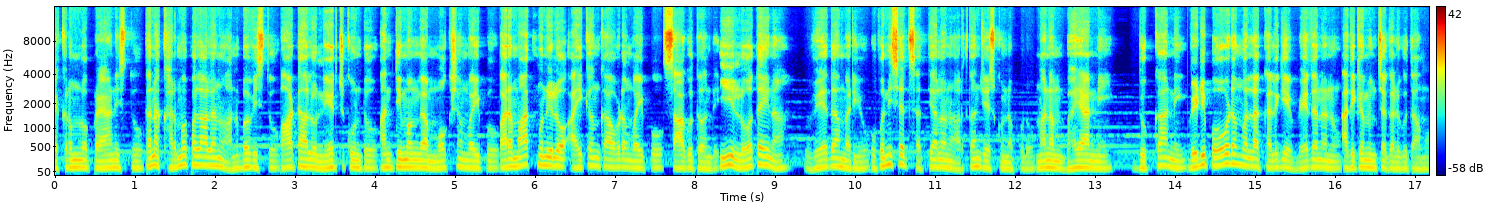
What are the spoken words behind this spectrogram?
చక్రంలో ప్రయాణిస్తూ తన కర్మఫలాలను అనుభవిస్తూ పాఠాలు నేర్చుకుంటూ అంతిమంగా మోక్షం వైపు పరమాత్మునిలో ఐక్యం కావడం వైపు సాగుతోంది. ఈ లోతైన వేద మరియు ఉపనిషత్ సత్యాలను అర్థం చేసుకున్నప్పుడు మనం భయాన్ని దుఃఖాన్ని విడిపోవడం వల్ల కలిగే వేదనను అధిగమించగలుగుతాము.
